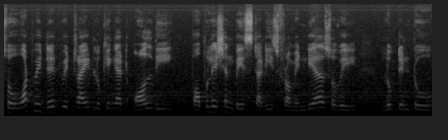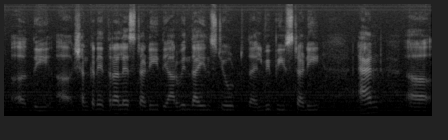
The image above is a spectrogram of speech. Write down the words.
So what we did, we tried looking at all the population-based studies from India. So we looked into uh, the uh, Sankara Nethralaya study, the Aravind Eye Institute, the LVP study, and uh,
